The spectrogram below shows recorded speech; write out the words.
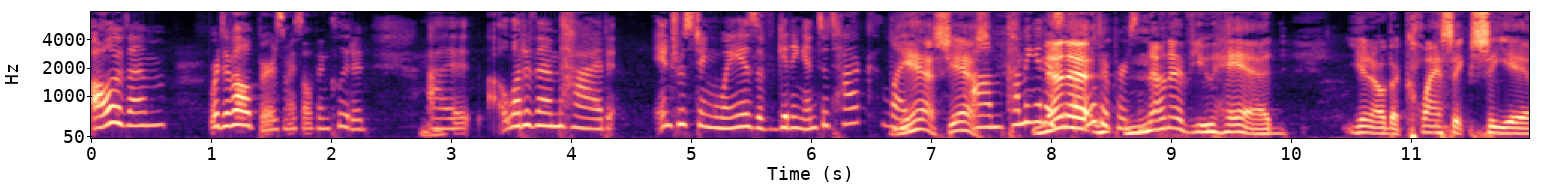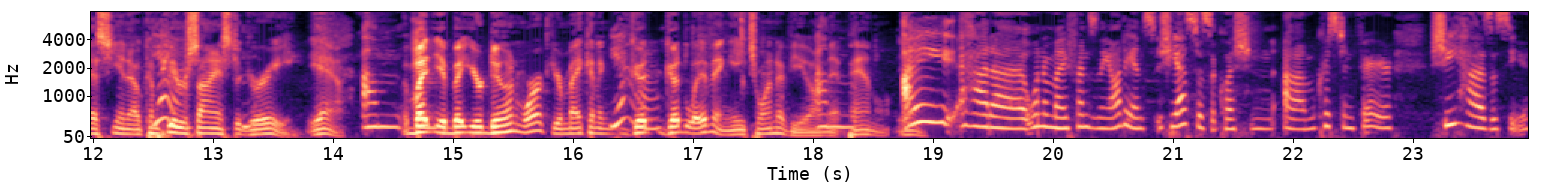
all of them were developers, myself included. Mm-hmm. Uh, a lot of them had interesting ways of getting into tech. Like, yes, yes. Um, coming in none as an of, older person. None of you had, you know, the classic CS, you know, computer Yeah. science degree. Yeah. Um, but and- but you're doing work. You're making a Yeah. good good living. Each one of you on that Um, panel. Yeah. I had uh, one of my friends in the audience. She asked us a question. Um, Kristen Ferrier. She has a C.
